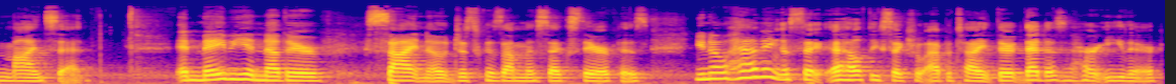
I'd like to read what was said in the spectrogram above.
mindset. And maybe another side note, just because I'm a sex therapist, you know, having a, se- a healthy sexual appetite, there, that doesn't hurt either.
